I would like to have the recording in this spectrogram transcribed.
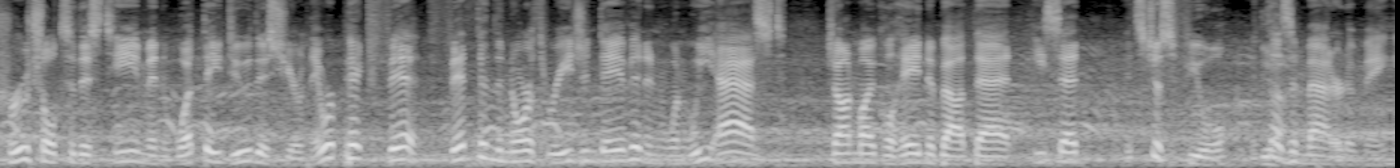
crucial to this team and what they do this year. And they were picked fifth, fifth in the North region, David. And when we asked John Michael Hayden about that, he said, it's just fuel. It yeah. doesn't matter to me.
